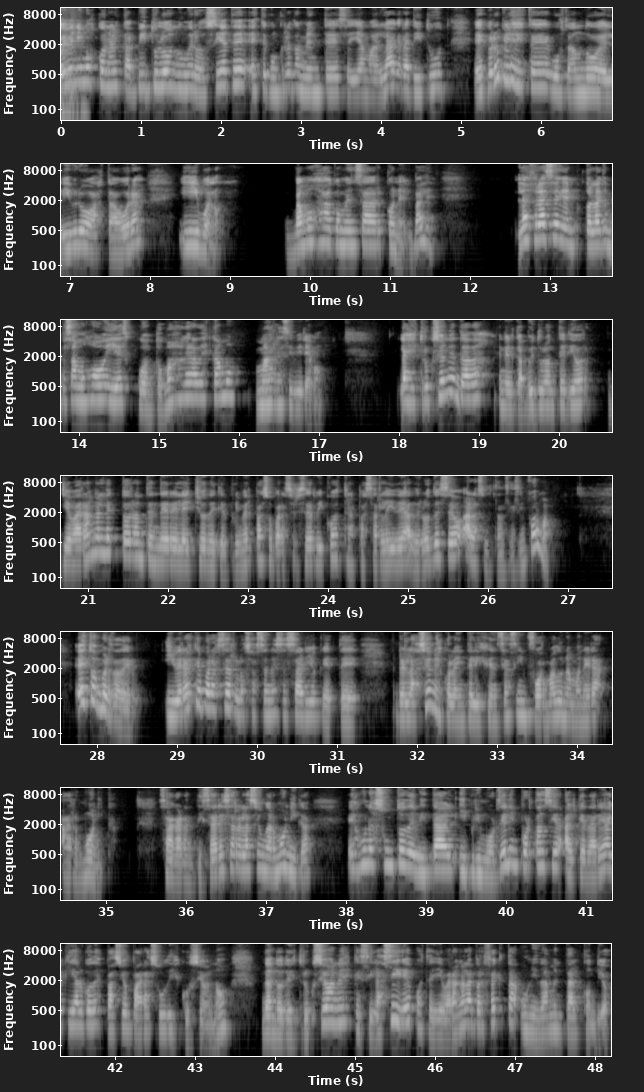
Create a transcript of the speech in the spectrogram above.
Hoy venimos con el capítulo número 7, este concretamente se llama La gratitud. Espero que les esté gustando el libro hasta ahora y bueno, vamos a comenzar con él, ¿vale? La frase con la que empezamos hoy es cuanto más agradezcamos, más recibiremos. Las instrucciones dadas en el capítulo anterior llevarán al lector a entender el hecho de que el primer paso para hacerse rico es traspasar la idea de los deseos a las sustancias sin forma. Esto es verdadero y verás que para hacerlo se hace necesario que te relaciones con la inteligencia sin forma de una manera armónica. O sea, garantizar esa relación armónica es un asunto de vital y primordial importancia al que daré aquí algo de espacio para su discusión, ¿no? Dándote instrucciones que si las sigues, pues te llevarán a la perfecta unidad mental con Dios.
